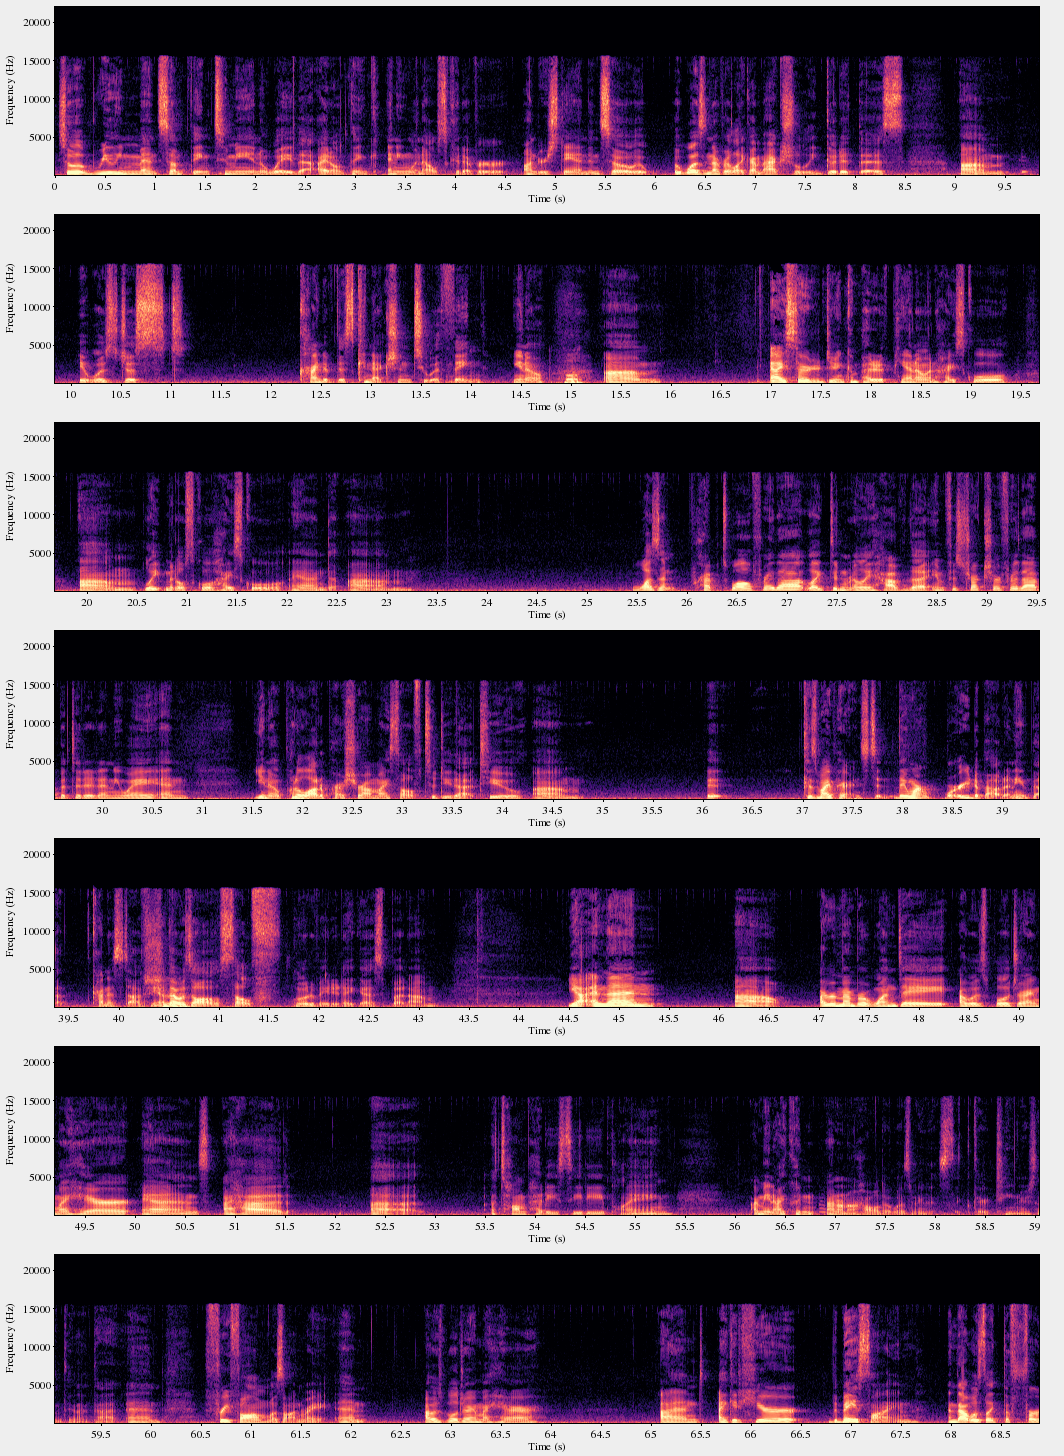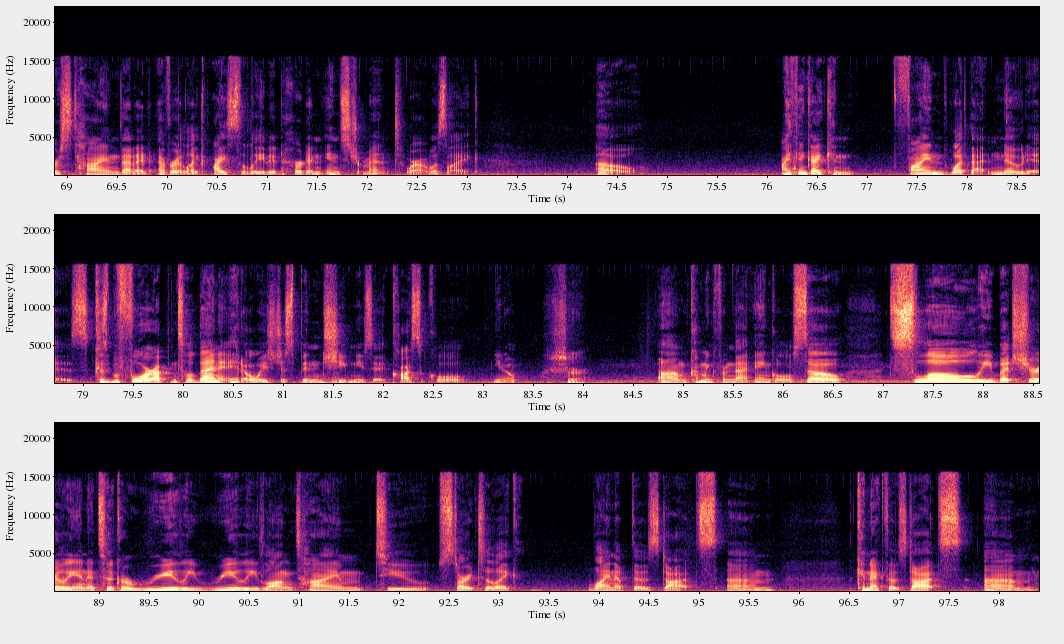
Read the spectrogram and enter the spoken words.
So it really meant something to me in a way that I don't think anyone else could ever understand. And so it, it was never like I'm actually good at this. Um, it was just kind of this connection to a thing, you know? Huh. I started doing competitive piano in high school, um, late middle school, high school, and um, wasn't prepped well for that. Like, didn't really have the infrastructure for that, but did it anyway, and you know, put a lot of pressure on myself to do that too. Um, it because my parents didn't; they weren't worried about any of that kind of stuff. You know, that was all self motivated, I guess. But um, yeah, and then uh, I remember one day I was blow drying my hair and I had uh, a Tom Petty CD playing. I mean, I couldn't, I don't know how old I was, maybe it's like 13 or something like that. And Free Fallin' was on, right? And I was blow drying my hair and I could hear the bass line. And that was like the first time that I'd ever like isolated heard an instrument where I was like, oh, I think I can find what that note is. Because before, up until then, it had always just been sheet music, classical, you know, Sure. um, coming from that angle. So slowly but surely, and it took a really, really long time to start to like line up those dots, um, connect those dots. Um,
